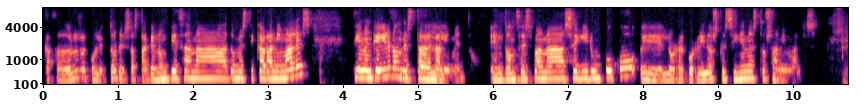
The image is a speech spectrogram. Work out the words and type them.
cazadores recolectores. Hasta que no empiezan a domesticar animales, tienen que ir donde está el alimento. Entonces van a seguir un poco eh, los recorridos que siguen estos animales. Sí.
